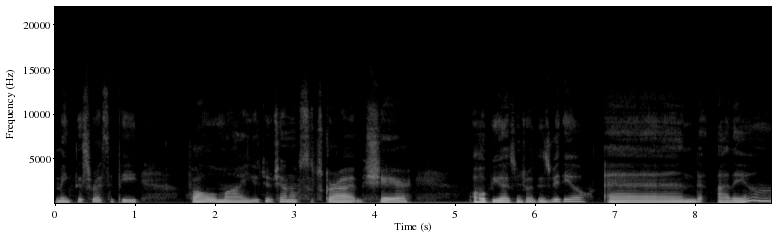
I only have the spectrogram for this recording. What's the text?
make this recipe. Follow my YouTube channel, subscribe, share I hope you guys enjoyed this video and adios.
